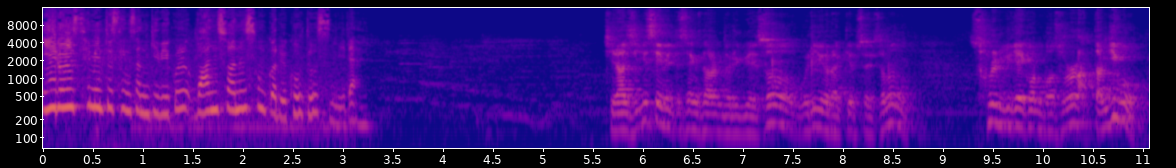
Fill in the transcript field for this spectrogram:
1월 세멘트 생산 계획을 완수하는 성과를 거두었습니다. 지난 시기 세멘트 생산을 누리기 위해서 우리 연합기업소에서는 솔비계권 보수를 앞당기고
